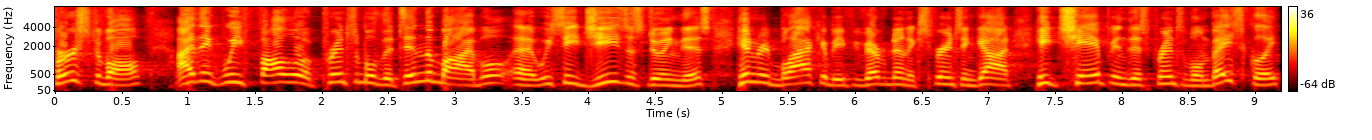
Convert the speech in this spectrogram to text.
First of all, I think we follow a principle that's in the Bible. Uh, we see Jesus doing this. Henry Blackaby, if you've ever done Experiencing God, he championed this principle. And basically,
